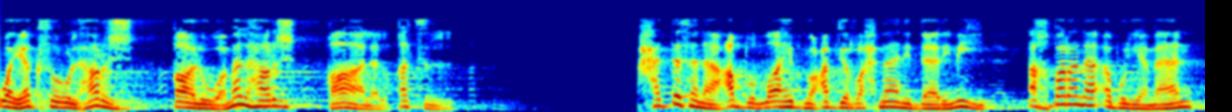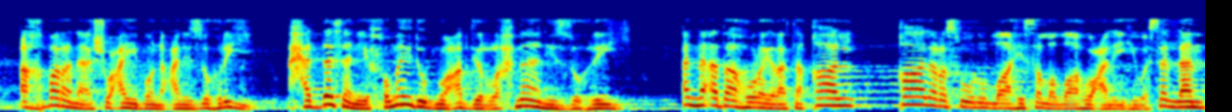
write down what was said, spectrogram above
ويكثر الهرج. قالوا وما الهرج؟ قال القتل. حدثنا عبد الله بن عبد الرحمن الدارمي أخبرنا أبو اليمان أخبرنا شعيب عن الزهري. حدثني حميد بن عبد الرحمن الزهري أن أبا هريرة قال قال رسول الله صلى الله عليه وسلم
